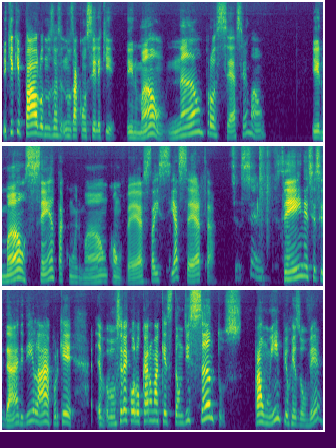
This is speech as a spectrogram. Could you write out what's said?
E o que, que Paulo nos, nos aconselha aqui? Irmão, não processa irmão. Irmão, senta com o irmão, conversa e se acerta. Se acerta. Sem necessidade de ir lá, porque eh, você vai colocar uma questão de santos para um ímpio resolver?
